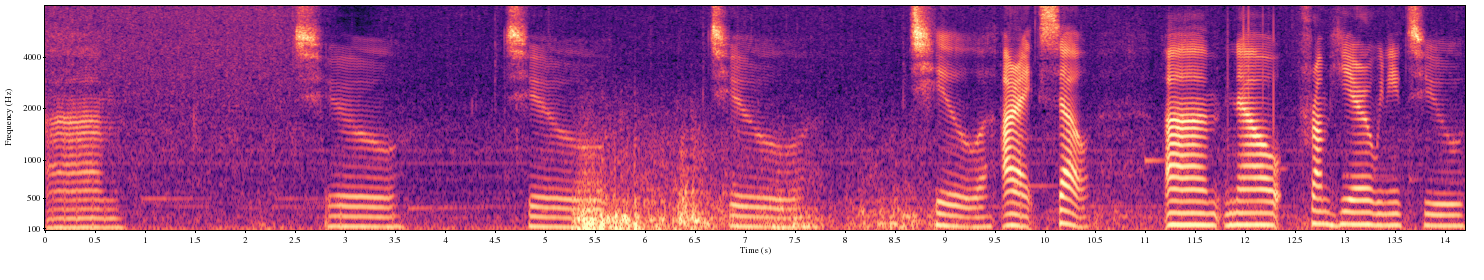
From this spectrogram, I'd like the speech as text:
Um two, two, two, two. Alright, so, um, now from here we need to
